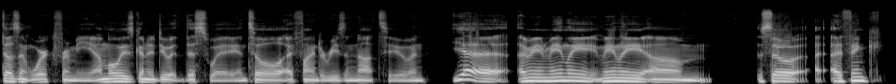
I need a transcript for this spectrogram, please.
doesn't work for me. I'm always going to do it this way until I find a reason not to. And yeah, I mean, mainly, mainly. Um, so I think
